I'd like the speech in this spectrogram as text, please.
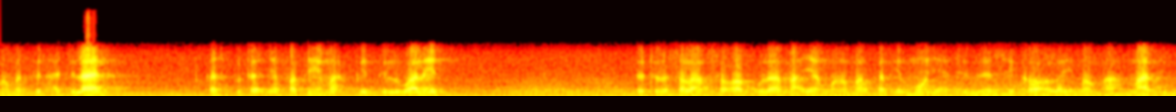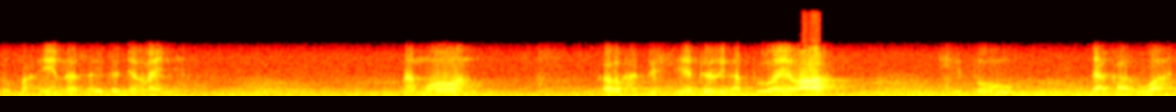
Muhammad bin Ajlan bekas budaknya Fatimah bintil Walid adalah salah seorang ulama yang mengamalkan ilmunya dinasika oleh Imam Ahmad, Ibnu Ma'in, Nasai dan yang lainnya. Namun kalau hadisnya dari Abu Hurairah itu tidak karuan.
